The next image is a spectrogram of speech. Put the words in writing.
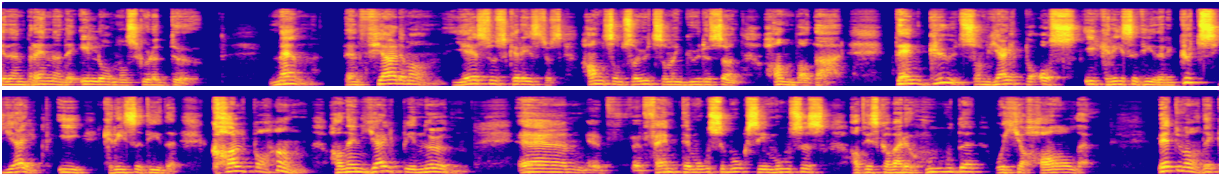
i den brennende ildovnen og skulle dø. Men den fjerde mannen, Jesus Kristus, han som så ut som en gudesønn, han var der. Den Gud som hjelper oss i krisetider. Guds hjelp i krisetider. Kall på Han. Han er en hjelp i nøden. Eh, femte Mosebok sier Moses at vi skal være hode og ikke hale. Vet du hva, det,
